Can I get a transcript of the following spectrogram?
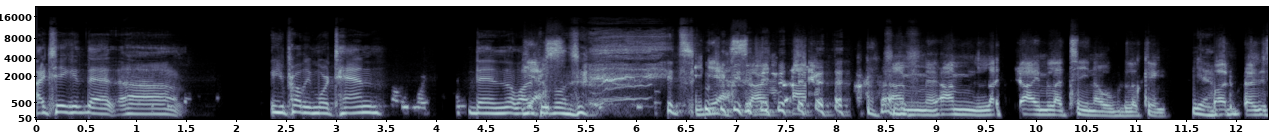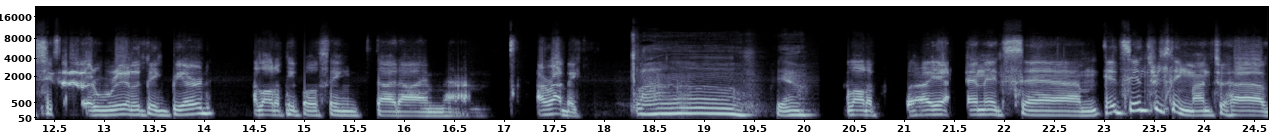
I take it that uh, you're probably more tan than a lot yes. of people. It's yes, I'm, I'm, I'm, I'm Latino looking. Yeah, but uh, since I have a really big beard, a lot of people think that I'm um, Arabic. Oh, yeah. A lot of uh, yeah, and it's um, it's interesting, man, to have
